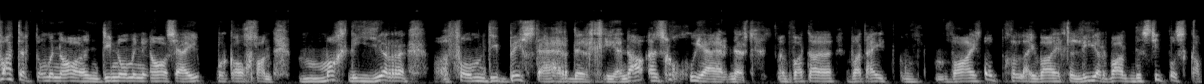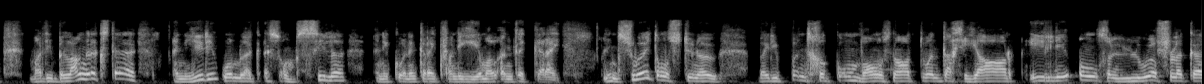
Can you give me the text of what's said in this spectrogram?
watter denominasie hy ook al gaan, mag die Here vir hom die beste herder gee. En daar is goeie herders wat hy wat hy waar hy opgelei, waar hy geleer, waar disippelskap, maar die belangrikste in hierdie oomblik is om siele in die koninkryk van die hemel in te kry. En so het ons toe nou by die punt gekom waar ons na 20 jaar hierdie ongelooflike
